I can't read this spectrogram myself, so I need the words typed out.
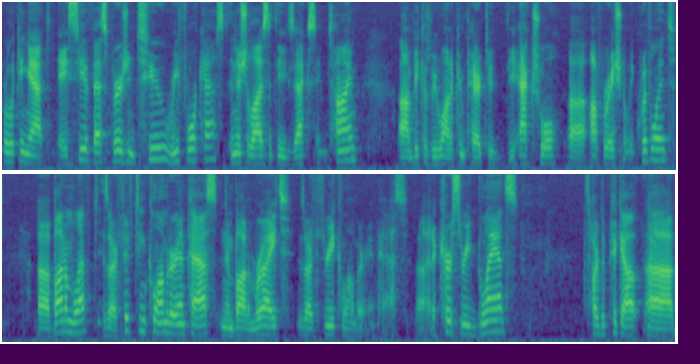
we're looking at a CFS version 2 reforecast initialized at the exact same time um, because we want to compare to the actual uh, operational equivalent. Uh, bottom left is our 15 kilometer MPAS, and then bottom right is our 3 kilometer MPAS. Uh, at a cursory glance, it's hard to pick out uh,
